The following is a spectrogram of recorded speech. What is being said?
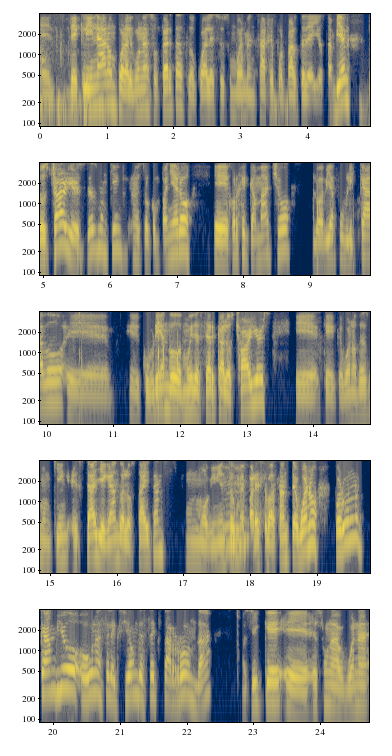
eh, declinaron por algunas ofertas, lo cual eso es un buen mensaje por parte de ellos. También los Chargers, Desmond King, nuestro compañero eh, Jorge Camacho, lo había publicado cubriendo muy de cerca a los Chargers. que, bueno, Desmond King está llegando a los Titans, un movimiento me parece bastante bueno, por un cambio o una selección de sexta ronda, así que es una buena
